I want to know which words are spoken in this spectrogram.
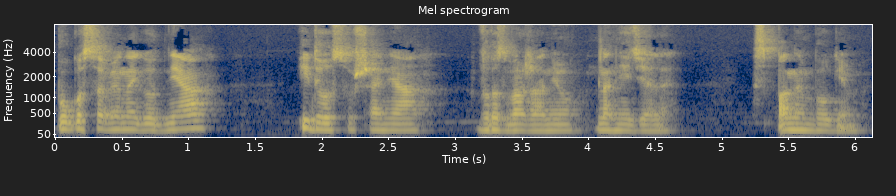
błogosławionego dnia i do usłyszenia w rozważaniu na niedzielę. Z Panem Bogiem.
